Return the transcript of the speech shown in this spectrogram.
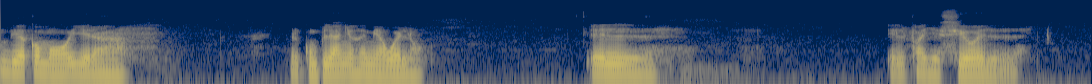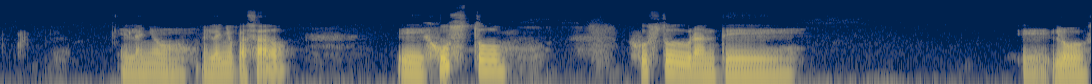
Un día como hoy era el cumpleaños de mi abuelo. Él, él falleció el, el, año, el año pasado, eh, justo, justo durante eh, los,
